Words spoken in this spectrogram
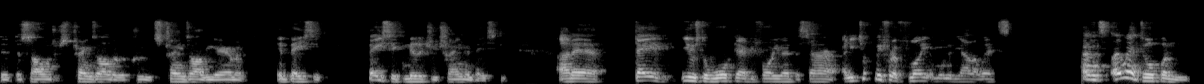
the, the soldiers, trains all the recruits, trains all the airmen in basic basic military training, basically. And uh, Dave used to work there before he went to SAR, and he took me for a flight in one of the Alouettes. And I went up, and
